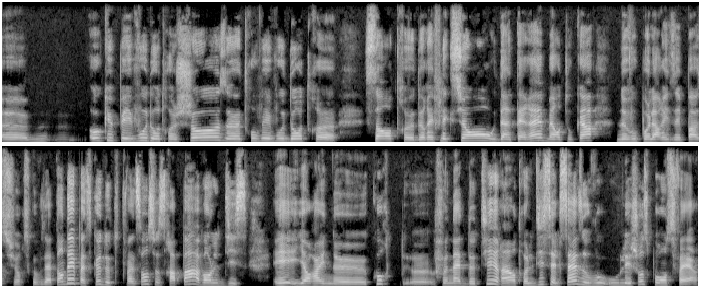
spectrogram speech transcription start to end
euh, occupez-vous d'autres choses, euh, trouvez-vous d'autres centres de réflexion ou d'intérêt, mais en tout cas ne vous polarisez pas sur ce que vous attendez parce que de toute façon ce sera pas avant le 10. Et il y aura une courte fenêtre de tir hein, entre le 10 et le 16 où, où les choses pourront se faire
